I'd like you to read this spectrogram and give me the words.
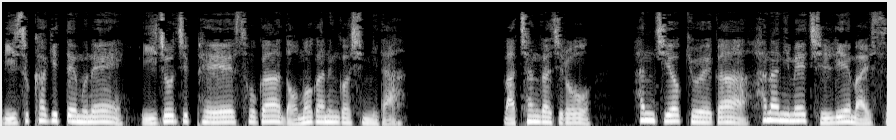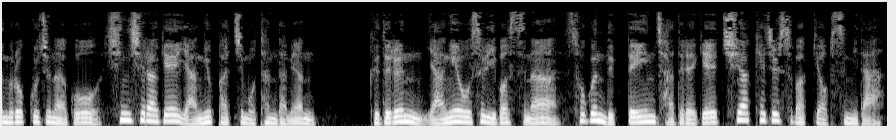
미숙하기 때문에 위조 지폐에 속아 넘어가는 것입니다. 마찬가지로 한 지역 교회가 하나님의 진리의 말씀으로 꾸준하고 신실하게 양육받지 못한다면 그들은 양의 옷을 입었으나 속은 늑대인 자들에게 취약해질 수밖에 없습니다.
